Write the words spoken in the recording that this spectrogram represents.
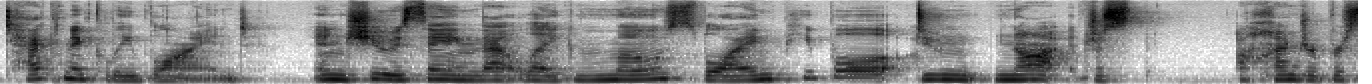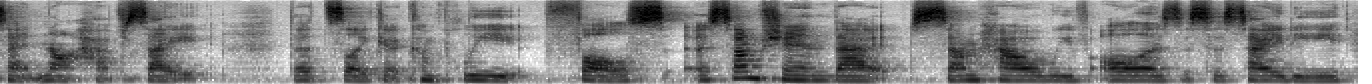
technically blind. And she was saying that like most blind people do not just 100% not have sight. That's like a complete false assumption that somehow we've all as a society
